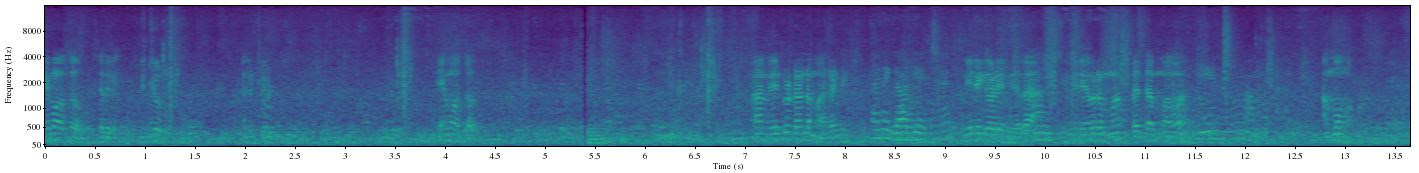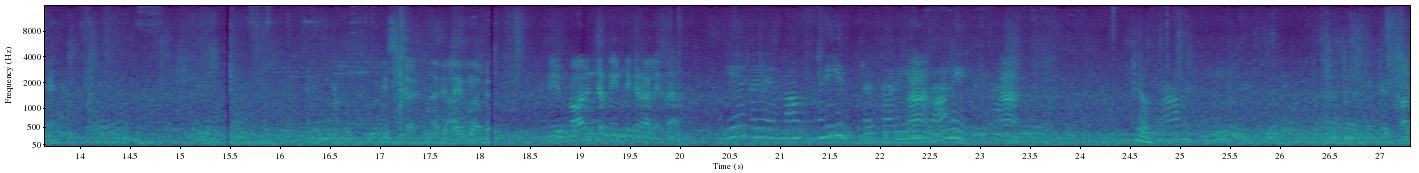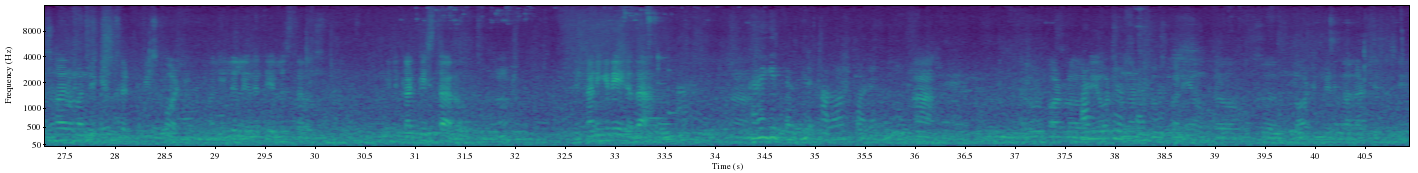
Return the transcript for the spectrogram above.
ఏమవుతావు? చదివి. చూడు. అటు చూడు. ఏమవుతావు? మీరు కూడా రండమ్మా రండి. గార్డియన్ మీరే గౌడేది కదా? మీరు ఎవరమ్మా? పెద్దమ్మవా? నేను ఓకే. అది లైవ్ మీరు వాలంటీర్ మీ ఇంటికి రాలేదా. పదహారు మందికి ఒకసారి తీసుకోండి. మళ్ళీ ఇల్లు లేదంటే ఇల్లుస్తారు ఇది కట్టిస్తారు. కనిగిరే కదా. రోడ్ పాటలో చూసుకొని ఒక ఒక ప్లాట్ ఇమీడియట్గా అలర్ట్ చేసేసి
